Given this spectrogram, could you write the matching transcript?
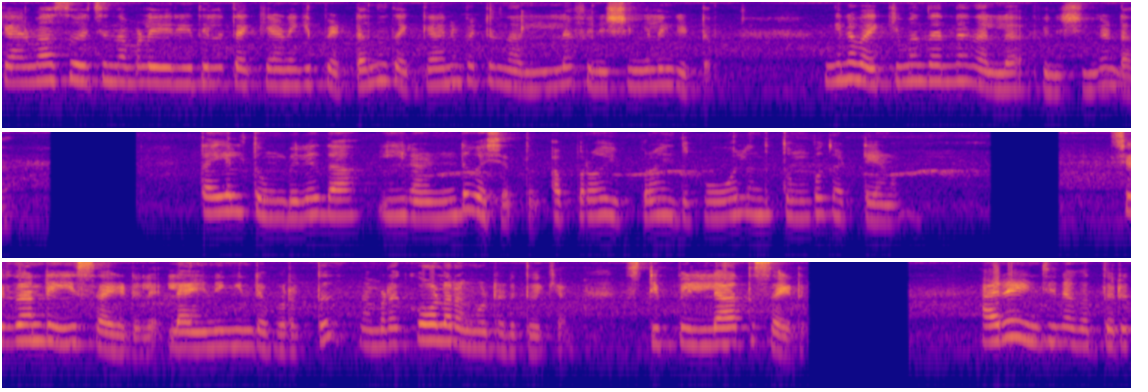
ക്യാൻവാസ് വെച്ച് നമ്മൾ ഈ രീതിയിൽ തയ്ക്കുകയാണെങ്കിൽ പെട്ടെന്ന് തയ്ക്കാനും പറ്റും നല്ല ഫിനിഷിങ്ങിലും കിട്ടും. ഇങ്ങനെ വയ്ക്കുമ്പം തന്നെ നല്ല ഫിനിഷിംഗ് ഉണ്ടാകും തയ്യൽ തുമ്പിൽ ഇതാ ഈ രണ്ട് വശത്തും അപ്പുറവും ഇപ്പുറവും ഇതുപോലെ ഒന്ന് തുമ്പ് കട്ട് ചെയ്യണം. ചെറുതാന്റെ ഈ സൈഡിൽ ലൈനിങ്ങിന്റെ പുറത്ത് നമ്മുടെ കോളർ അങ്ങോട്ട് എടുത്ത് വയ്ക്കാം സ്റ്റിപ്പ് ഇല്ലാത്ത സൈഡ്. അര ഇഞ്ചിനകത്തൊരു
